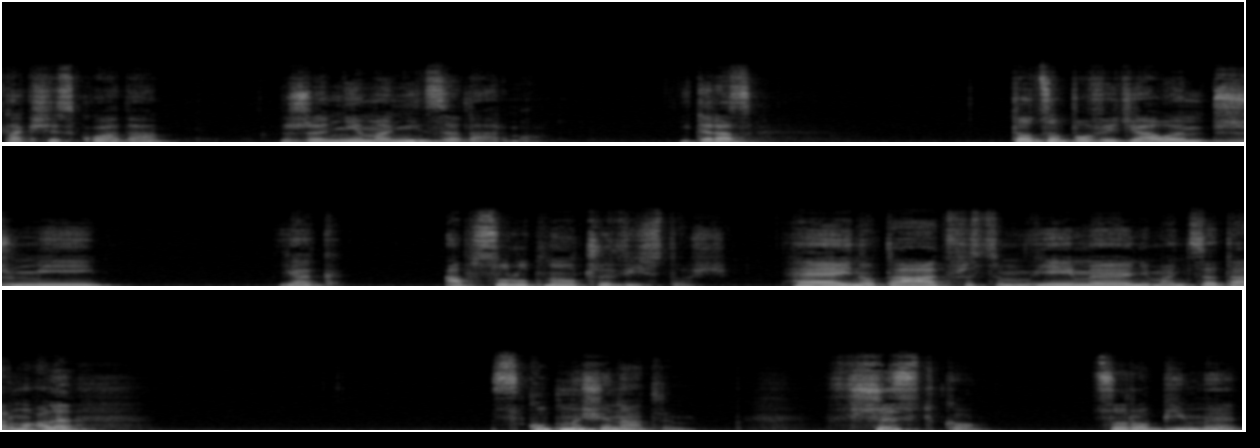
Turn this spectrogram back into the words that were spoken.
tak się składa, że nie ma nic za darmo. I teraz to, co powiedziałem, brzmi jak absolutna oczywistość. Hej, no tak, wszyscy mówimy, nie ma nic za darmo, ale skupmy się na tym. Wszystko, co robimy,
